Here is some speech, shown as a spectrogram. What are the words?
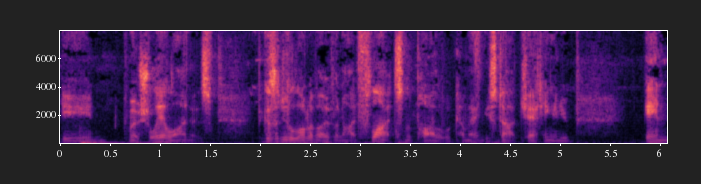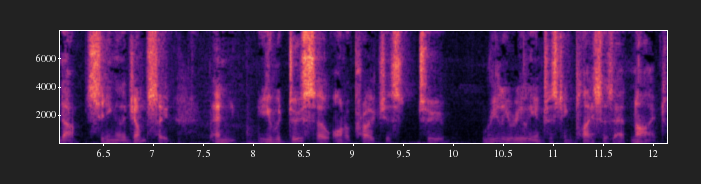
in commercial airliners because I did a lot of overnight flights, and the pilot would come out and you start chatting, and you end up sitting in the jump seat, and you would do so on approaches to really, really interesting places at night.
